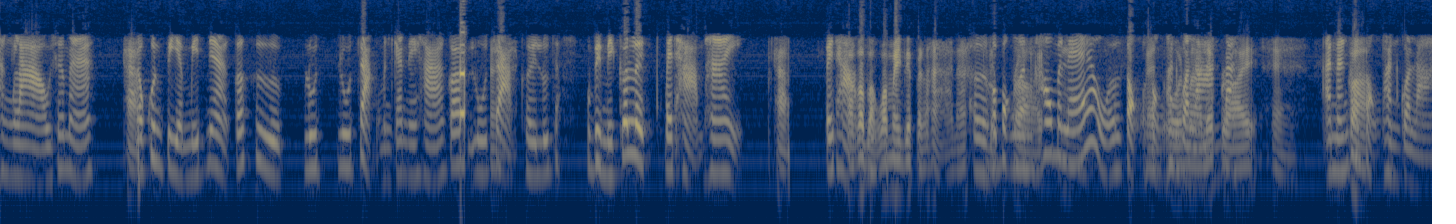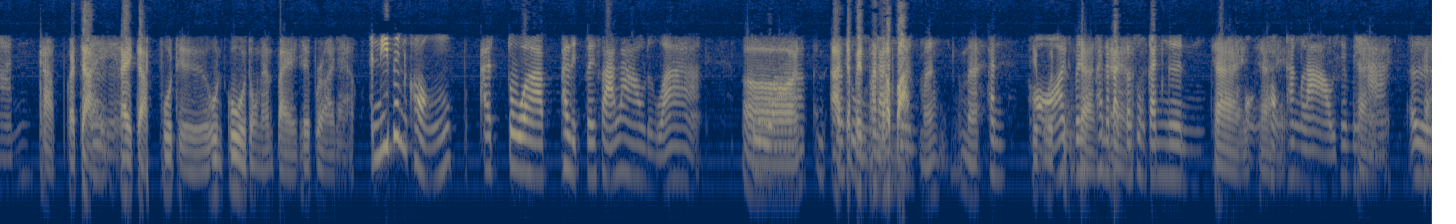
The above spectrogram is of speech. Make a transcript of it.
ทางลาวใช่ไหมครับแล้วคุณปียมิตรเนี่ยก็คือรู้รู้จักเหมือนกันนะคะ ก็รู้จักอ่าเคยรู้จักคุณปียมิตรก็เลยไปถามให้ครับ ไปถามเขาก็บอกว่าไม่มีปัญหานะเออเขาบอกเงินเข้ามาแล้วเออสองเงิสองพันโกว่าล้านเรียบร้ป่ะอยอ่าอันนั้นคือก็สองพันกว่าล้านครับก็จ่ายเออให้กับผู้ถือหุ้นกู้ตรงนั้นไปเรียบร้อยแล้ว อันนี้เป็นของอะตัวผลิตไฟฟ้าลาวหรือว่าเอ่ตัวออาจจะเป็นพันธบัตรมั้งนะพันที่ อ๋อพูดถึงจะเป็นกันพันธบัตรอ่ากระทรวงการเงินใช่ของใช่ของทางลาวใช่ไหมใช่คะเออครั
